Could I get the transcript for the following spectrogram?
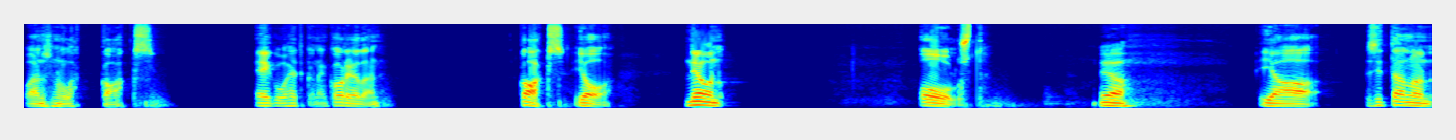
Vai olla kaksi? Ei kun hetkonen, korjataan. Kaksi, joo. Ne on Oulusta. Joo. Ja sitten täällä on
